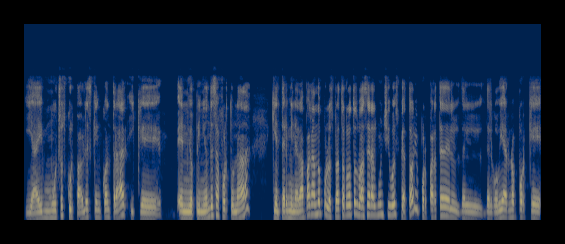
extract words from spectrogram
y hay muchos culpables que encontrar y que, en mi opinión desafortunada, quien terminará pagando por los platos rotos va a ser algún chivo expiatorio por parte del, del, del gobierno, porque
